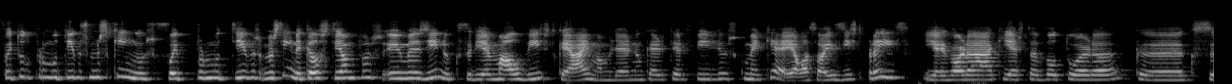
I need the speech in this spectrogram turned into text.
foi tudo por motivos mesquinhos, foi por motivos, mas sim, naqueles tempos eu imagino que seria mal visto, que é, ai, uma mulher não quer ter filhos, como é que é? Ela só existe para isso. E agora há aqui esta doutora que, que se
